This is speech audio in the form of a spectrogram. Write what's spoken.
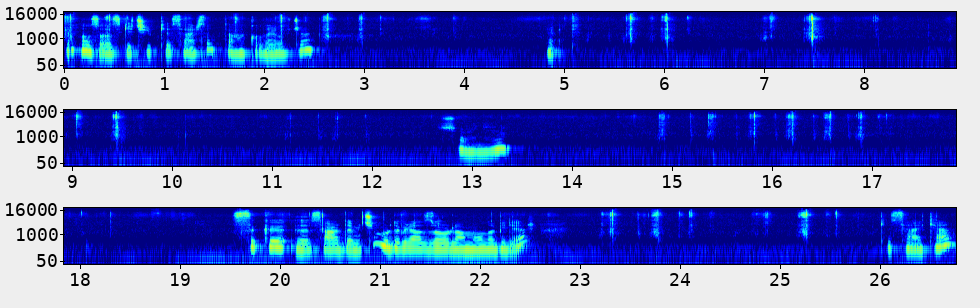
Şöyle az az geçirip kesersek daha kolay olacak. Evet. Şöyle. Sıkı e, sardığım için burada biraz zorlanma olabilir. Keserken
